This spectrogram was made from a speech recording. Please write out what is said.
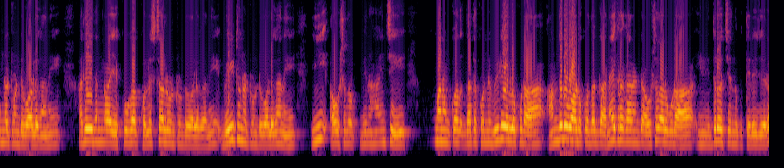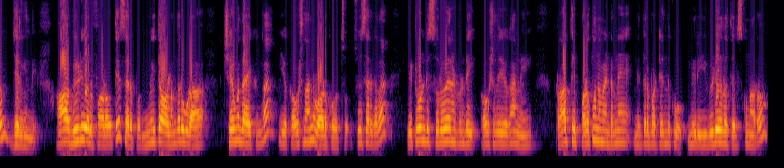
ఉన్నటువంటి వాళ్ళు కానీ అదేవిధంగా ఎక్కువగా కొలెస్ట్రాల్ ఉన్నటువంటి వాళ్ళు కానీ వెయిట్ ఉన్నటువంటి వాళ్ళు కానీ ఈ ఔషధం మినహాయించి మనం కొ- గత కొన్ని వీడియోల్లో కూడా అందరూ వాడుకోదగ్గ అనేక రకాలైన ఔషధాలు కూడా ఈ నిద్ర వచ్చేందుకు తెలియజేయడం జరిగింది. ఆ వీడియోలు ఫాలో అయితే సరిపోతుంది. మిగతా వాళ్ళందరూ కూడా క్షేమదాయకంగా ఈ యొక్క ఔషధాన్ని వాడుకోవచ్చు. చూశారు కదా? ఎటువంటి సులువైనటువంటి ఔషధ యోగాన్ని రాత్రి పడుకున్న వెంటనే నిద్ర పట్టేందుకు మీరు ఈ వీడియోలో తెలుసుకున్నారో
